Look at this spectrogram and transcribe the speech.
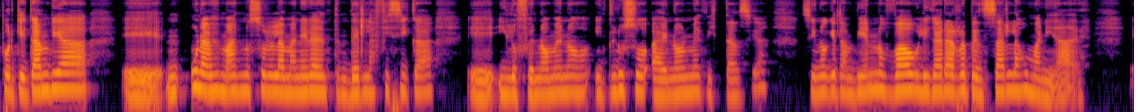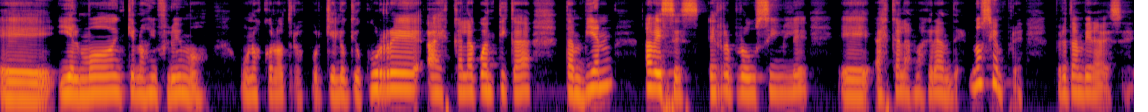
porque cambia, una vez más, no solo la manera de entender la física y los fenómenos, incluso a enormes distancias, sino que también nos va a obligar a repensar las humanidades y el modo en que nos influimos unos con otros, porque lo que ocurre a escala cuántica también a veces es reproducible eh, a escalas más grandes. No siempre, pero también a veces.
